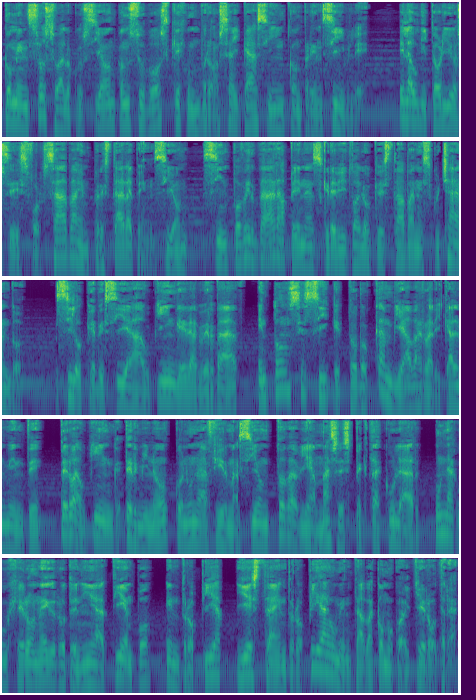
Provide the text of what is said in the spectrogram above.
Comenzó su alocución con su voz quejumbrosa y casi incomprensible. El auditorio se esforzaba en prestar atención, sin poder dar apenas crédito a lo que estaban escuchando. Si lo que decía Hawking era verdad, entonces sí que todo cambiaba radicalmente, pero Hawking terminó con una afirmación todavía más espectacular, un agujero negro tenía tiempo, entropía, y esta entropía aumentaba como cualquier otra.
